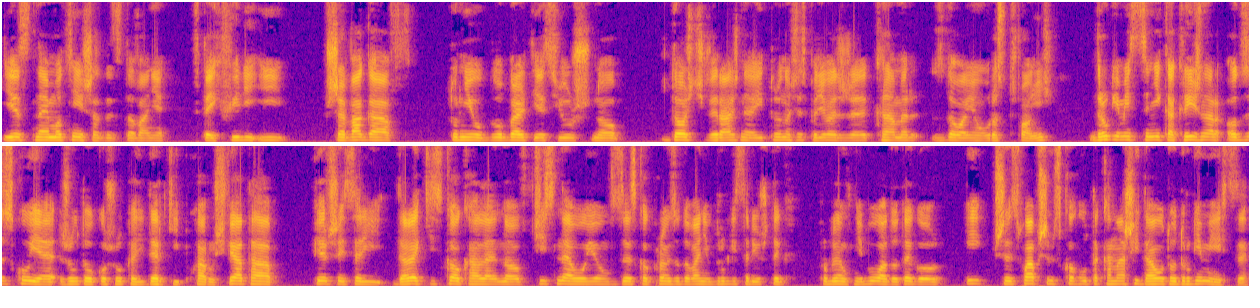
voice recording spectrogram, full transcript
jest najmocniejsza zdecydowanie w tej chwili i przewaga w turnieju Bluebird jest już no dość wyraźna i trudno się spodziewać, że Kramer zdoła ją roztrwonić. Drugie miejsce Nika Krishnar odzyskuje żółtą koszulkę liderki Pucharu Świata. W pierwszej serii daleki skok, ale no wcisnęło ją w zeskok prowizjonowaniem. W drugiej serii już tych problemów nie było. Do tego i przy słabszym skoku Takanashi dało to drugie miejsce.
